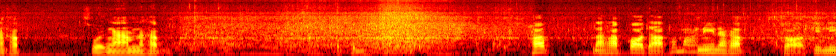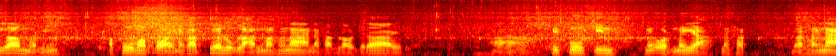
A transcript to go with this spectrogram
นะครับ สวยงามนะครับครับผมครับ นะครับ ก็จะประมาณนี้นะครับ ก็คลิปนี้ก็เหมือนเอาปูมาปล่อยนะครับ เพื่อลูกหลานวันข้างหน้านะครับ เราจะได้มีปูกินไม่อดไม่อยากนะครับ วันข้างหน้า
